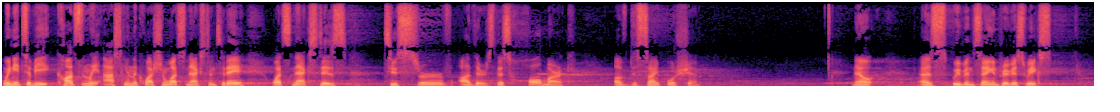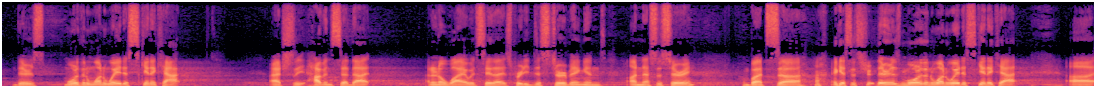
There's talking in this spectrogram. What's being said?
we need to be constantly asking the question, what's next? And today, what's next is to serve others, this hallmark of discipleship. Now, as we've been saying in previous weeks, there's more than one way to skin a cat. I actually haven't said that. I don't know why I would say that. It's pretty disturbing and unnecessary. But uh, I guess it's true. There is more than one way to skin a cat. Uh,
